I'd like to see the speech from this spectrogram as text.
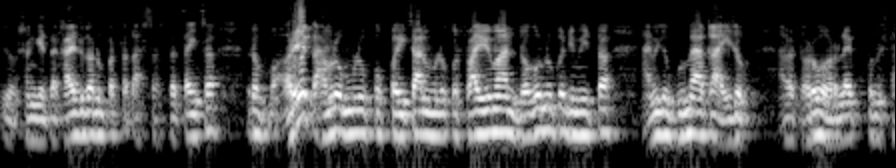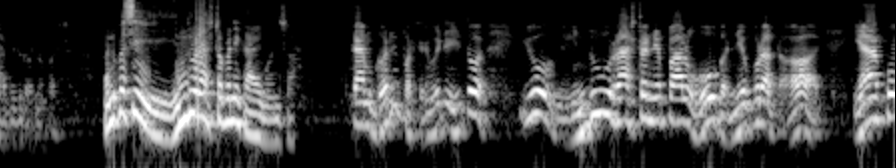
यो संहिता खारिज गर्नुपर्छ राष्ट्र संस्था चाहिन्छ। र हरेक हाम्रो मुलुकको पहिचान मुलुकको स्वाभिमान जोगाउनुको निमित्त हामीले गुमाएका हिजो हाम्रो धरोहरलाई पुनस्थापित गर्नुपर्छ। भनेपछि हिन्दू राष्ट्र पनि कायम हुन्छ। काम गर्नै पर्छ नि। मैले त यो हिन्दू राष्ट्र नेपाल हो भन्ने कुरा त यहाँको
